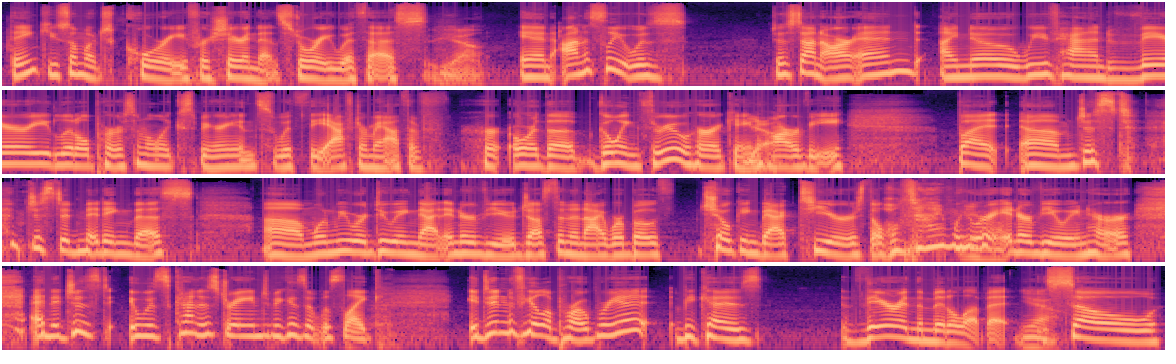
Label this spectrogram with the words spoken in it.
thank you so much, Cory, for sharing that story with us. Yeah. And honestly, it was just on our end. I know we've had very little personal experience with the aftermath of her or the going through Hurricane yeah. Harvey. But um, just just admitting this, um, when we were doing that interview, Justin and I were both choking back tears the whole time we yeah. were interviewing her, and it just it was kind of strange because it was like it didn't feel appropriate because they're in the middle of it. Yeah. So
